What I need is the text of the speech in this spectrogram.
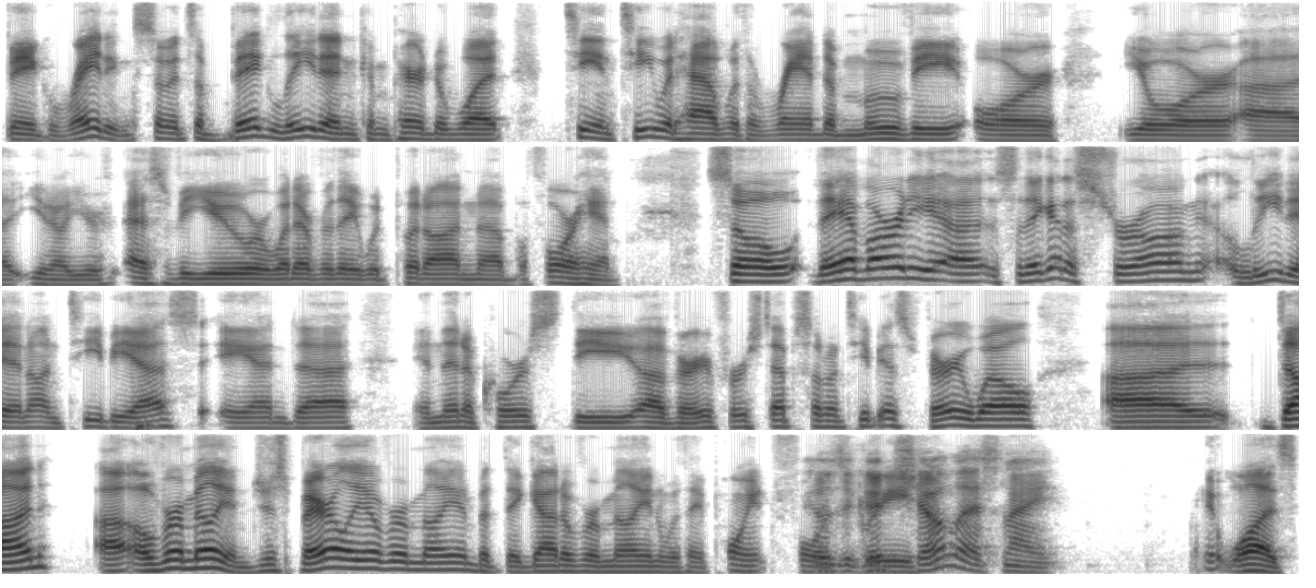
big ratings. So it's a big lead in compared to what TNT would have with a random movie or your uh, you know your SVU or whatever they would put on uh, beforehand. So they have already uh, so they got a strong lead in on TBS and uh, and then of course the uh, very first episode on TBS very well uh, done uh, over a million just barely over a million but they got over a million with a four. it was a good show last night. It was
